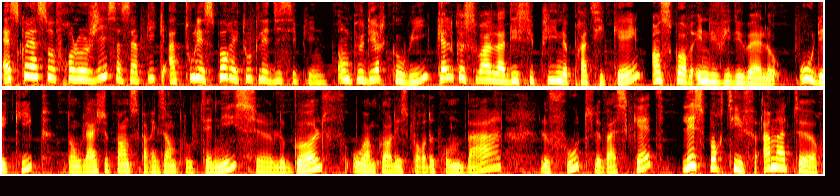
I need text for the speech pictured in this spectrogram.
Est-ce que la sophrologie, ça s'applique à tous les sports et toutes les disciplines? On peut dire que oui, quelle que soit la discipline pratiquée, en sport individuel ou d'équipe, donc là je pense par exemple au tennis, euh, le golf ou encore les sports de combat, le foot, le basket, les sportifs amateurs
